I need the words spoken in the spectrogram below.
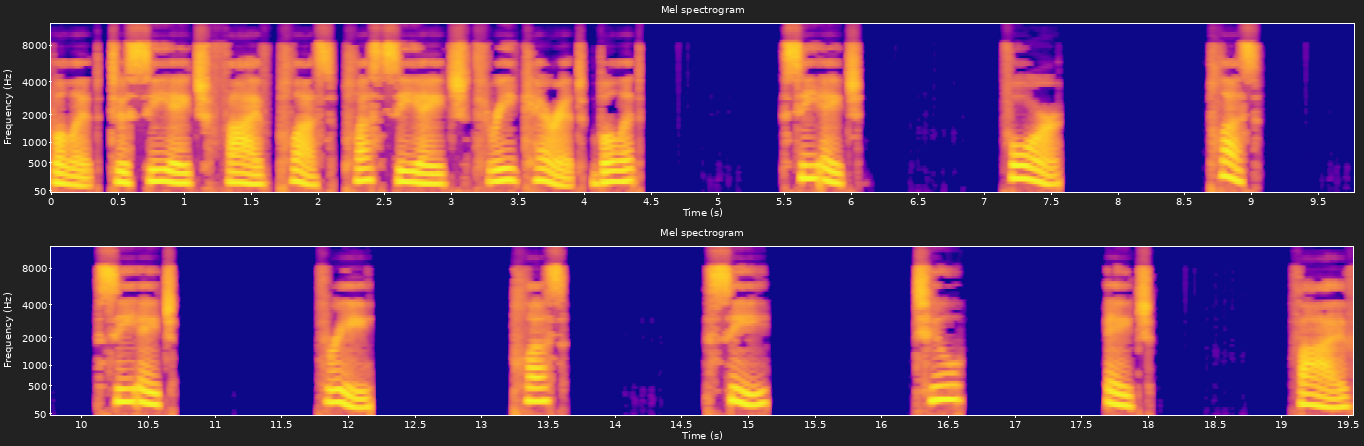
bullet to CH5 plus plus CH3 caret bullet. CH 4 plus CH 3 plus C 2 H 5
